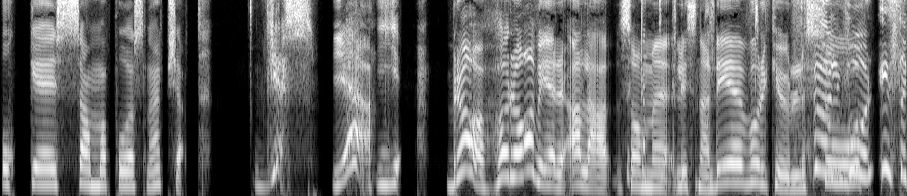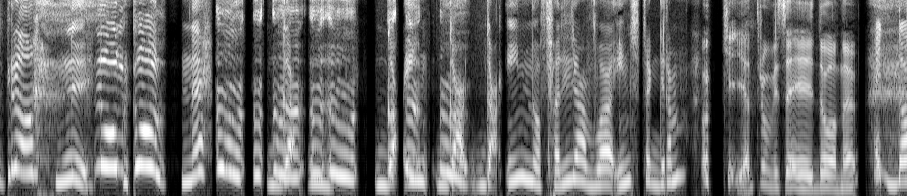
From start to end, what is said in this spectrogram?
och eh, samma på Snapchat. Yes! Yeah. Ja. Bra, hör av er alla som eh, lyssnar. Det vore kul. Följ Så, vår Instagram, Nu. nollkoll! Nej. Ga, ga, in, ga, ga in och följa vår Instagram. okej, jag tror vi säger hej då nu. Hejdå!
